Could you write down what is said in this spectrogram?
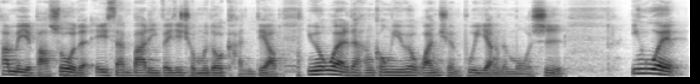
他们也把所有的 A 三八零飞机全部都砍掉，因为未来的航空业会完全不一样的模式。是，因为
